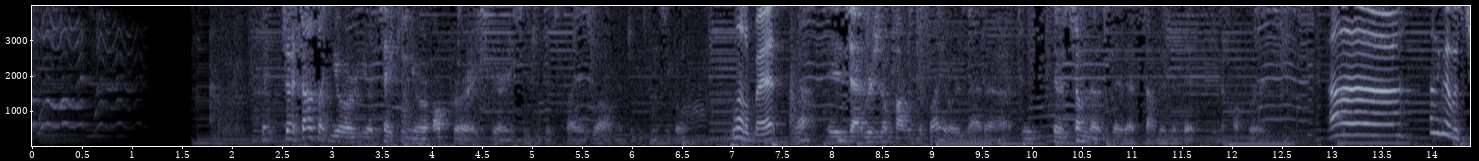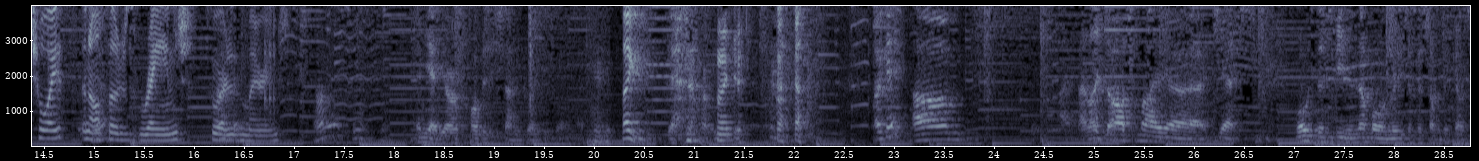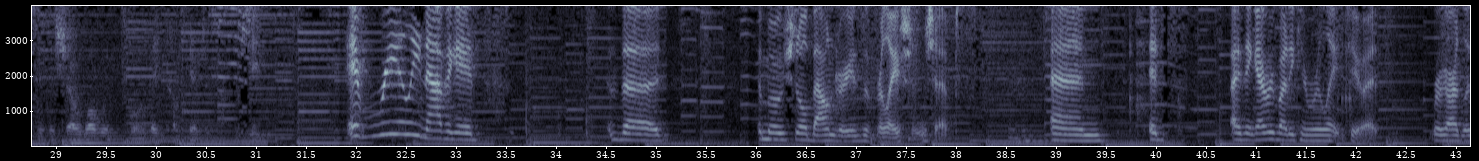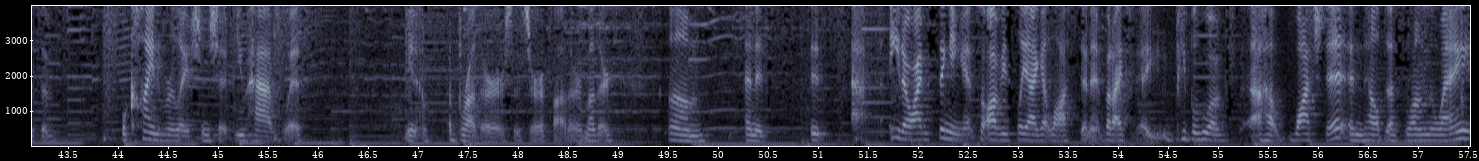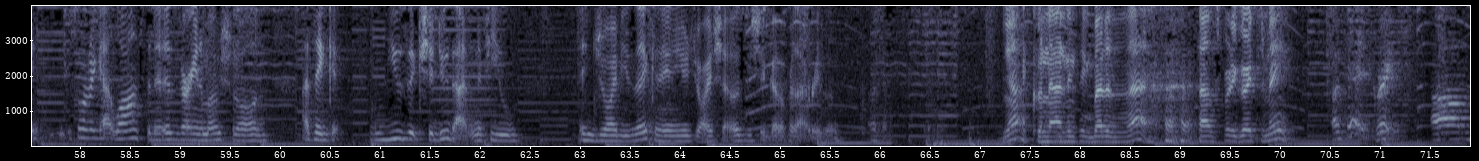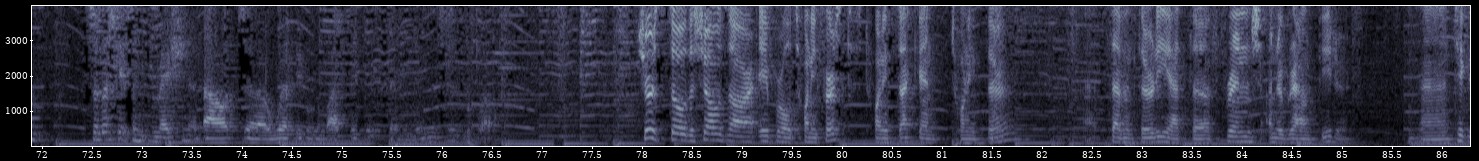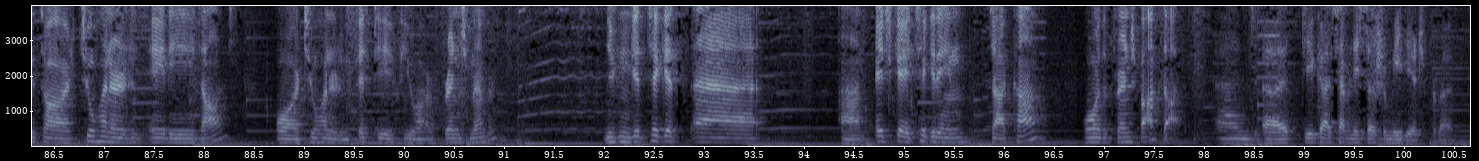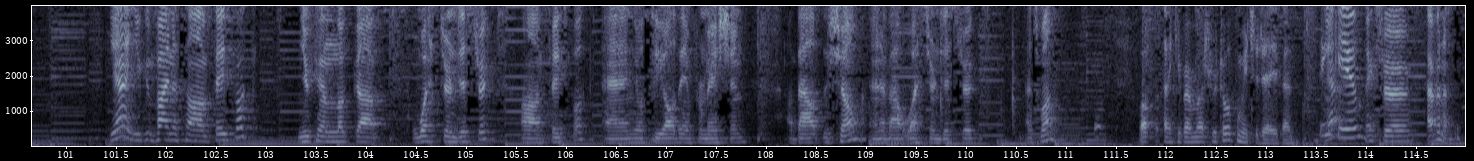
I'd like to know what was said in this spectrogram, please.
water. So it sounds like you're you're taking your opera experience into this play as well, into this musical. A little bit. Yeah. Is that original part of the play, or is that uh, there's there's some notes there that sounded a bit you know, opera? Uh, I think that was choice and also just range. That's where it is in my range. All right, cool. Cool. And yeah, you're obviously sounding great as well. Thank you. yeah. Thank you. Okay. Um, I, I like to ask my uh, guests what would then be the number one reason for someone to come see the show. What would what would they come here to, to see? It really navigates the emotional boundaries of relationships. And it's, I think everybody can relate to it, regardless of what kind of relationship you have with, you know, a brother or sister, a father or mother. Um, and it's, it's, uh, you know, I'm singing it, so obviously I get lost in it, but I, people who have uh, watched it and helped us along the way sort of get lost, and it is very emotional. And I think music should do that. And if you enjoy music and you enjoy shows, you should go for that reason. Okay. Yeah, I couldn't add anything better than that. Sounds pretty great to me. Okay, great. Um, so let's get some information about uh, where people can buy tickets and when this is as well. Sure. So the shows are April 21st, 22nd, 23rd at 7:30 at the Fringe Underground Theater. And tickets are $280 or 250 if you are a Fringe member. You can get tickets at um, hkticketing.com or the Fringe box office. And uh, do you guys have any social media to promote? Yeah, you can find us on Facebook. You can look up Western District on Facebook, and you'll see all the information about the show and about Western District as well. Well, thank you very much for talking to me today, Ben. Thank Yeah, you. Thanks for having us.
